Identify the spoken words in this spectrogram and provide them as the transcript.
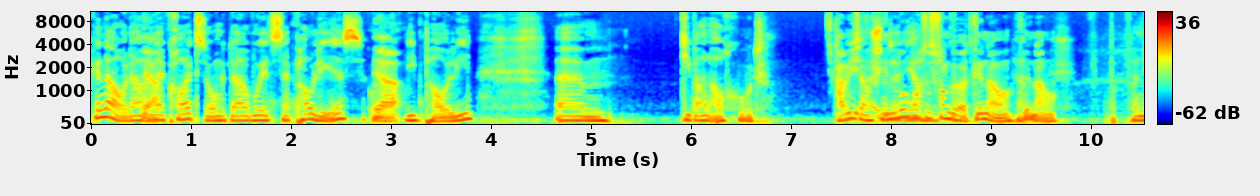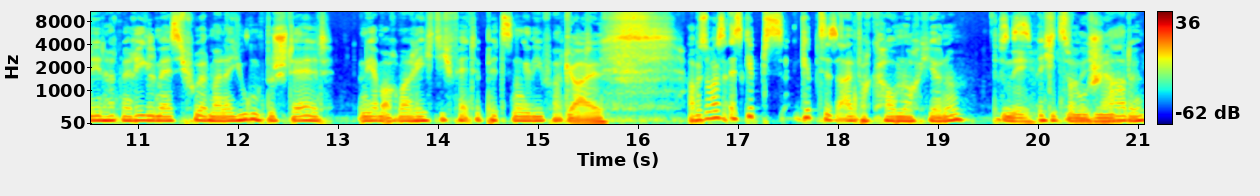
Genau, da Ja. an der Kreuzung, da wo jetzt der Pauli ist. Ja. Die Pauli. Ähm, die waren auch gut. Habe ich Ist auch schon seit nur Gutes von gehört, genau, genau. Von denen hatten wir regelmäßig früher in meiner Jugend bestellt. Und die haben auch immer richtig fette Pizzen geliefert. Geil. Aber sowas, es gibt es einfach kaum noch hier, ne? Das Nee, ist echt so nicht mehr.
